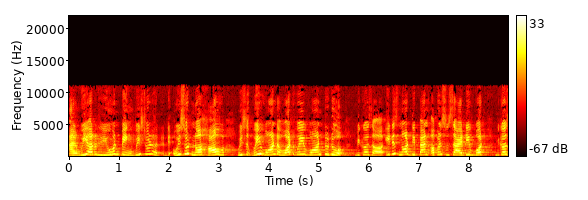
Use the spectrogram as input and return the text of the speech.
and we are a human being. We should we should know how we should, we want what we want to do because uh, it is not depend upon society. What because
